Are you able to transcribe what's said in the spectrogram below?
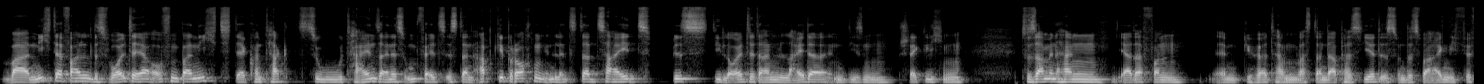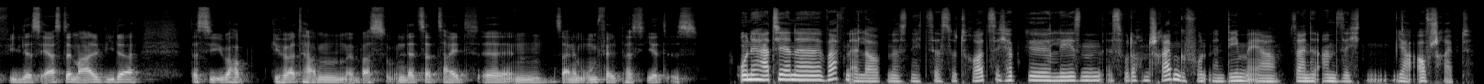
war nicht der Fall, das wollte er offenbar nicht. Der Kontakt zu Teilen seines Umfelds ist dann abgebrochen in letzter Zeit, bis die Leute dann leider in diesem schrecklichen Zusammenhang ja davon ähm, gehört haben, was dann da passiert ist. Und das war eigentlich für viele das erste Mal wieder, dass sie überhaupt gehört haben, was in letzter Zeit äh, in seinem Umfeld passiert ist. Und er hatte ja eine Waffenerlaubnis, nichtsdestotrotz. Ich habe gelesen, es wurde auch ein Schreiben gefunden, in dem er seine Ansichten ja aufschreibt.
